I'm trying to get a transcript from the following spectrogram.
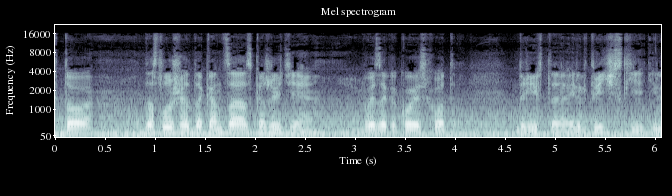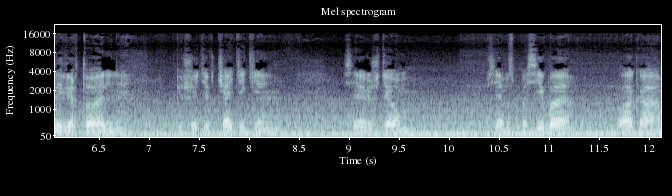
Кто дослушает до конца, скажите, вы за какой исход дрифта, электрический или виртуальный? Пишите в чатике, всех ждем. Всем спасибо, пока.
